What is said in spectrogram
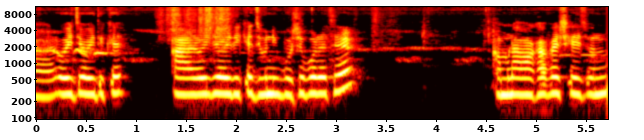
আর ওই যে ওইদিকে, আর ওই যে ওইদিকে ঝুনি বসে পড়েছে। আমরা মাখাবে সেই জন্য।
